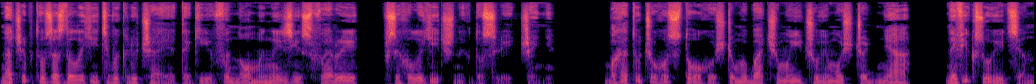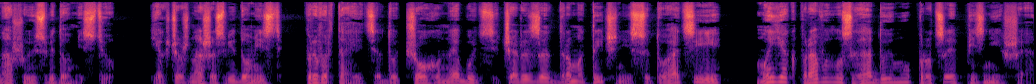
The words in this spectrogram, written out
начебто заздалегідь виключає такі феномени зі сфери психологічних досліджень. Багато чого з того, що ми бачимо і чуємо щодня, не фіксується нашою свідомістю. Якщо ж наша свідомість привертається до чого-небудь через драматичні ситуації, ми, як правило, згадуємо про це пізніше.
